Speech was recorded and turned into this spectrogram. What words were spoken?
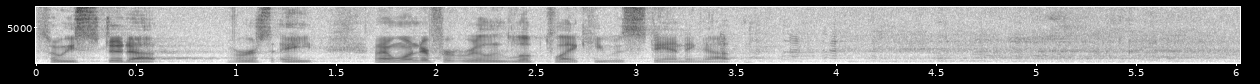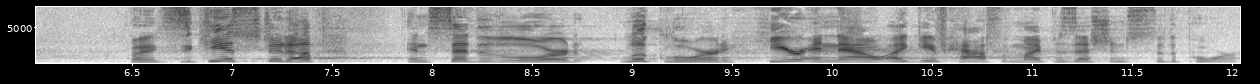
So he stood up, verse 8. And I wonder if it really looked like he was standing up. but Zacchaeus stood up and said to the Lord, Look, Lord, here and now I give half of my possessions to the poor.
